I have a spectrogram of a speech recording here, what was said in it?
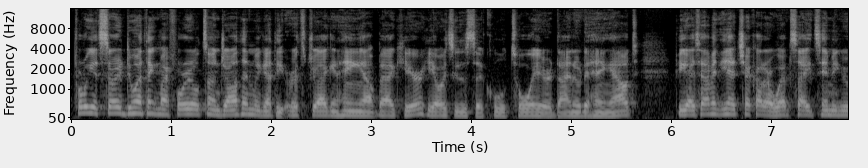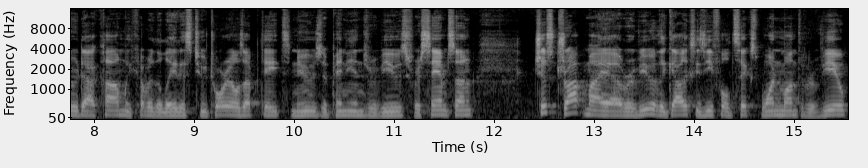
Before we get started, do want to thank my four-year-old son Jonathan. We got the Earth Dragon hanging out back here. He always gives us a cool toy or a dino to hang out. If you guys haven't yet, check out our website, sammyguru.com. We cover the latest tutorials, updates, news, opinions, reviews for Samsung. Just dropped my uh, review of the Galaxy Z Fold 6 one month review.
